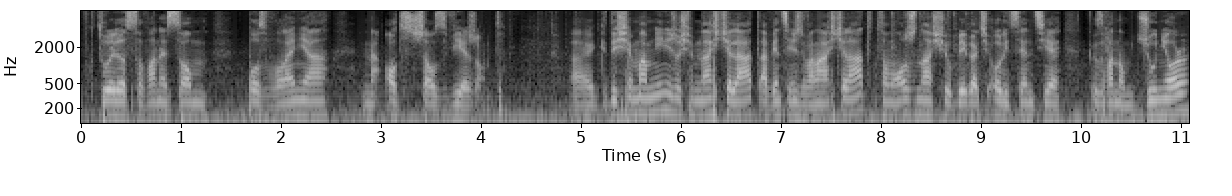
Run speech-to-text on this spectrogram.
w której losowane są pozwolenia na odstrzał zwierząt. Gdy się ma mniej niż 18 lat, a więcej niż 12 lat, to można się ubiegać o licencję tak zwaną junior,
